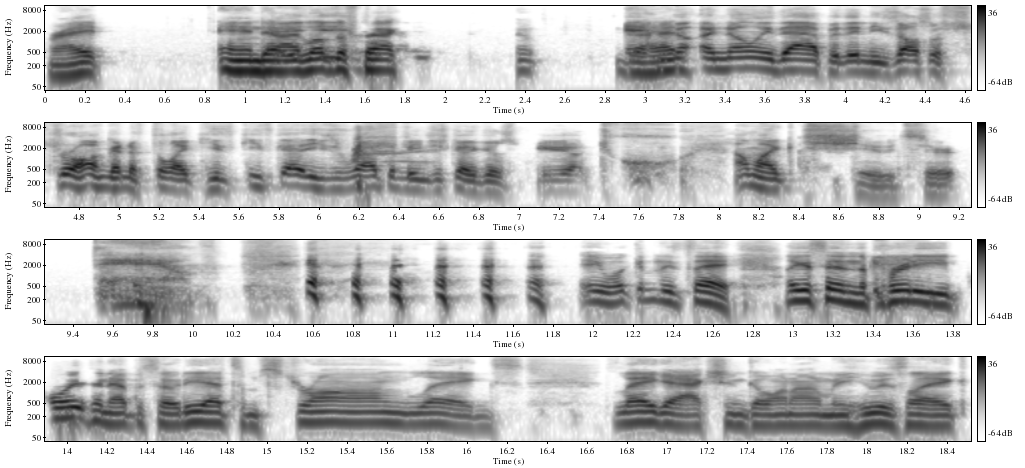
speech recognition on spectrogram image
right? And uh, I love the fact and, no, and, not only that, but then he's also strong enough to like he's he's got he's wrapped up. He just kind of goes. Yeah. I'm like, shoot, sir. Damn. hey, what can I say? Like I said in the Pretty Poison episode, he had some strong legs, leg action going on when he was like,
